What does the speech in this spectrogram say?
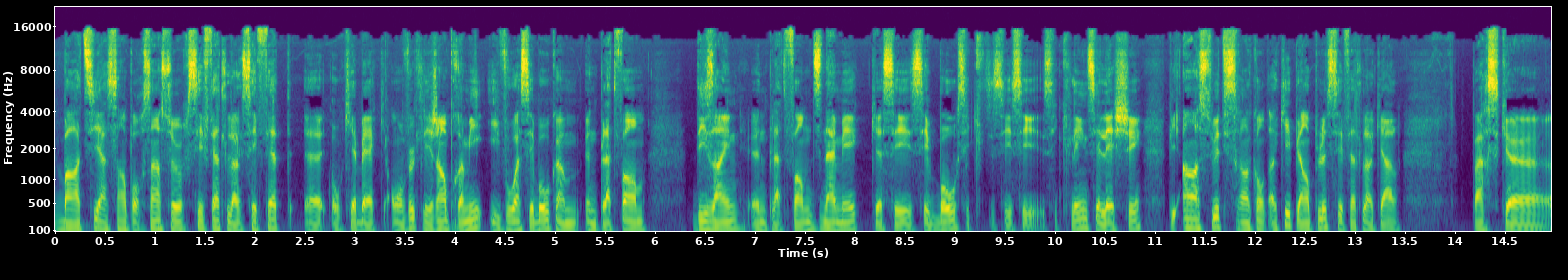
bâti à 100% sur c'est fait là, c'est fait euh, au Québec. On veut que les gens en premier, ils voient c'est beau comme une plateforme design, une plateforme dynamique, que c'est c'est beau, c'est c'est c'est c'est clean, c'est léché. Puis ensuite ils se rendent compte, ok, puis en plus c'est fait local parce que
